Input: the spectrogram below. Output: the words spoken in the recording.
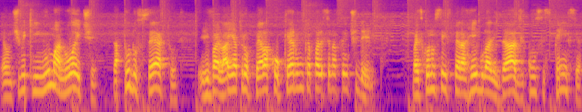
É um time que em uma noite dá tudo certo, ele vai lá e atropela qualquer um que aparecer na frente dele. Mas quando você espera regularidade, consistência,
